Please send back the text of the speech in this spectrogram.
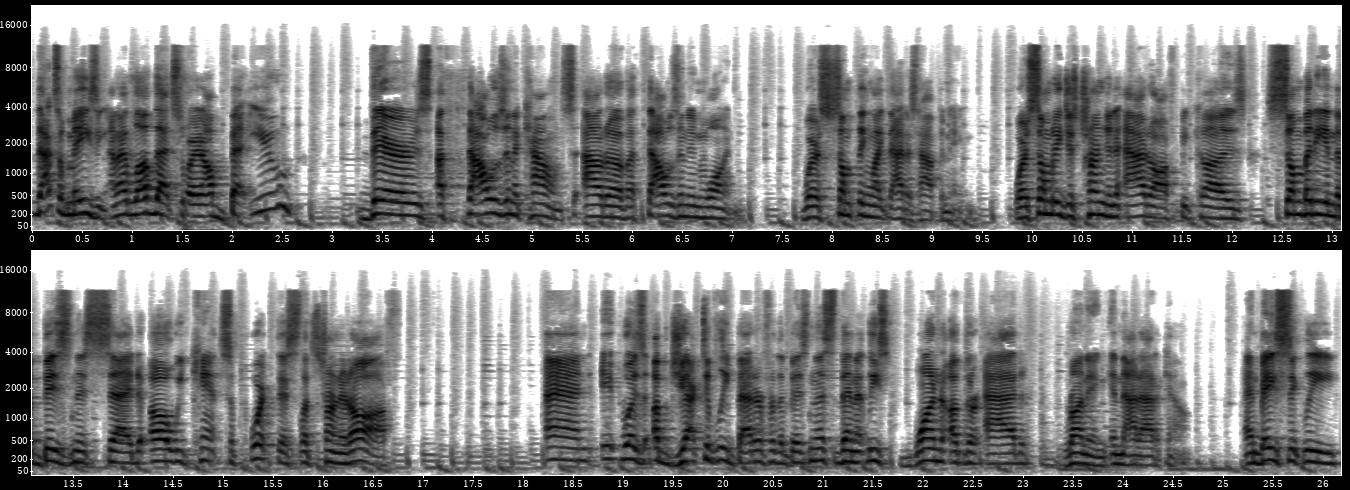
that's amazing. And I love that story. And I'll bet you there's a thousand accounts out of a thousand and one where something like that is happening where somebody just turned an ad off because somebody in the business said oh we can't support this. Let's turn it off. And it was objectively better for the business than at least one other ad running in that ad account. And basically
